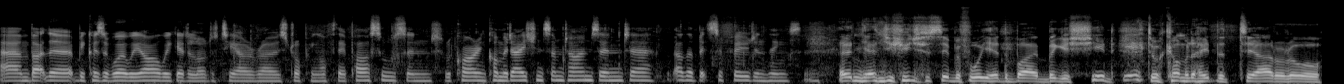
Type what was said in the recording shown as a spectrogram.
Um, but the, because of where we are, we get a lot of TROs dropping off their parcels and requiring accommodation sometimes, and uh, other bits of food and things. And, and you just said before you had to buy a bigger shed Yeah. to accommodate the Te Araroa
